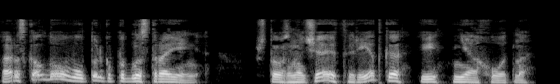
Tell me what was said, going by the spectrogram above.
А расколдовывал только под настроение, что означает редко и неохотно.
